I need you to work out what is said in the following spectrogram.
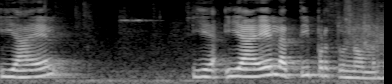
y a Él y a, Él a ti por tu nombre?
